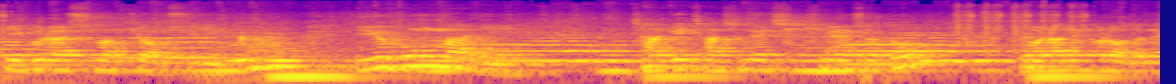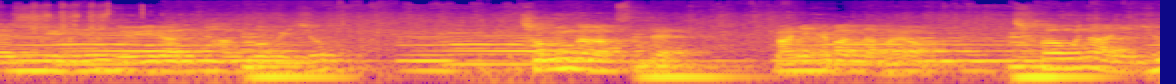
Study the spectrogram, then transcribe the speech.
비굴할 수밖에 없으니까 유혹만이 자기 자신을 지키면서도 원하는 걸 얻어낼 수 있는 유일한 방법이죠. 전문가 같은데 많이 해봤나 봐요. 처음은 아니죠.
